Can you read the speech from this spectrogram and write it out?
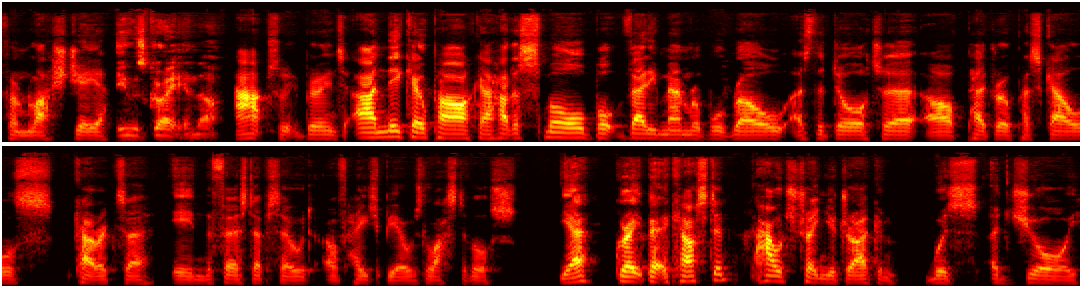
from last year. He was great in that. Absolutely brilliant. And Nico Parker had a small but very memorable role as the daughter of Pedro Pascal's character in the first episode of HBO's Last of Us. Yeah, great bit of casting. How to Train Your Dragon was a joy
